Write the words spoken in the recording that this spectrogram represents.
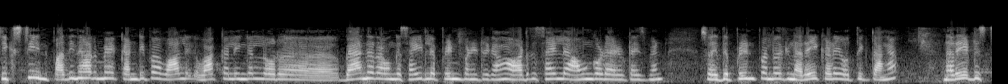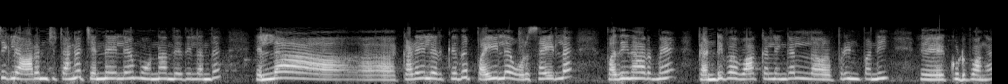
சிக்ஸ்டீன் பதினாறுமே கண்டிப்பா வாலு- வாக்களிங்கள் ஒரு uh, பேனர் அவங்க சைடில் பிரிண்ட் பண்ணிட்டு இருக்காங்க அடுத்த சைடில் அவங்களோட அட்வர்டைஸ்மெண்ட் ஸோ இது பிரிண்ட் பண்றதுக்கு நிறைய கடை ஒத்துக்கிட்டாங்க. நிறைய டிஸ்ட்ரிக்ட்ல ஆரம்பிச்சிட்டாங்க. சென்னையிலயும் ஒன்னாம் தேதியில இருந்து எல்லா கடையில் கடையில இருக்குது. பையில ஒரு சைடில் பதினாறுமே கண்டிப்பா வாக்களிங்கள் பிரிண்ட் பண்ணி கொடுப்பாங்க.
